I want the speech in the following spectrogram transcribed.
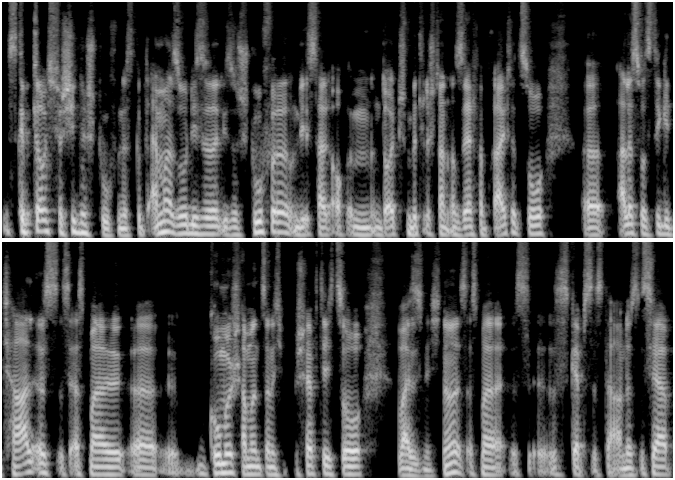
Es gibt, glaube ich, verschiedene Stufen. Es gibt einmal so diese, diese Stufe, und die ist halt auch im, im deutschen Mittelstand also sehr verbreitet so, äh, alles, was digital ist, ist erstmal äh, komisch, haben wir uns da nicht beschäftigt, so, weiß ich nicht, ne? Ist erstmal ist, ist Skepsis da. Und das ist ja,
